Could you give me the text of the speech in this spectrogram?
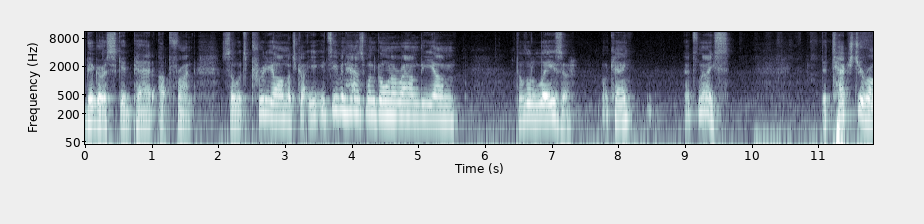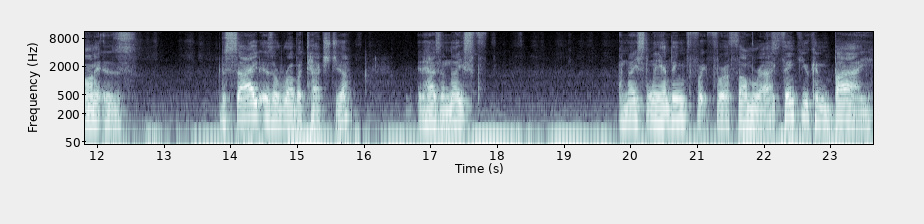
bigger skid pad up front. So it's pretty much, It even has one going around the um, the little laser. Okay, that's nice. The texture on it is, the side is a rubber texture. It has a nice a nice landing for, for a thumb rest. I think you can buy,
